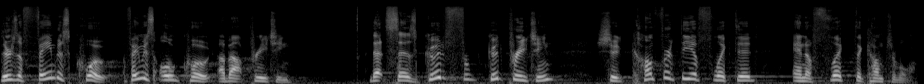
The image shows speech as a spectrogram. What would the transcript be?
There's a famous quote, a famous old quote about preaching that says, Good, for, good preaching should comfort the afflicted and afflict the comfortable.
